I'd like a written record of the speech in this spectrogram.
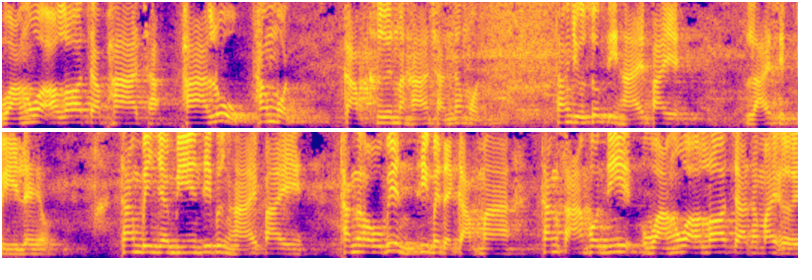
หวังว่าอัลลอฮ์จะพาพาลูกทั้งหมด กลับคืนมาหาฉันทั้งหมด ทั้งยูซุฟที่หายไปหลายสิบปีแล้ว ทั้งบินยามีนที่เพิ่งหายไป ทั้งโรวินที่ไม่ได้กลับมา ทั้งสามคนนี้หวังว่าอัลลอฮ์จะทำไมเอ่ย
